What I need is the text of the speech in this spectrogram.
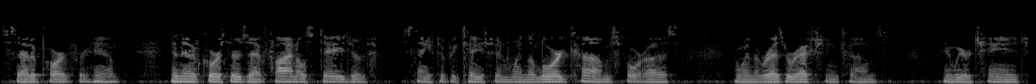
set apart for Him. And then, of course, there's that final stage of sanctification when the Lord comes for us, or when the resurrection comes, and we are changed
